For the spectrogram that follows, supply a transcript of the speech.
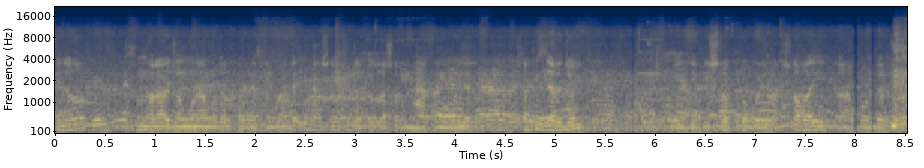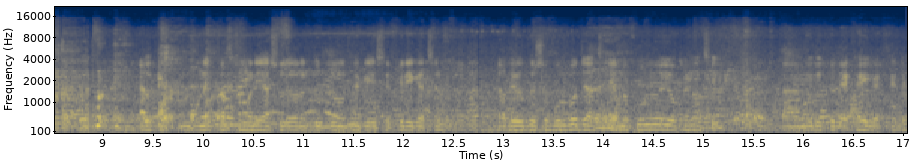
ছিল। বসুন্ধরা যমুনা আমাদের বাদে আশেপাশে যতগুলো সব মোবাইলের সাথে যারা জড়িত। এই যে বিশ লক্ষ পরিবার, সবাই বন্ধ। কালকে অনেক কাস্টমারই আসলে অনেক দূর দূরান্ত থেকে এসে ফিরে গেছেন। তাদের উদ্দেশ্যে বলব যে আজকে আমরা ফুললি ওপেন আছি। যদি একটু দেখাই ব্যাকসাইডে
